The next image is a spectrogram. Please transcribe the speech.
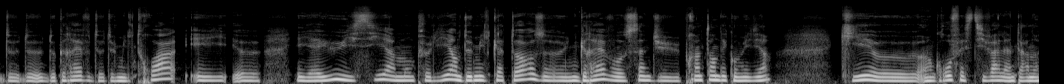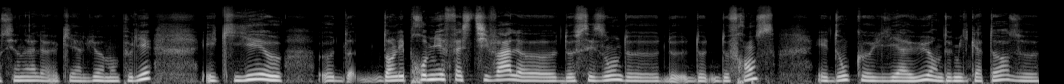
de, grève de 2003, et il y a eu ici à Montpellier en 2014 une grève au sein du Printemps des comédiens qui est euh, un gros festival international euh, qui a lieu à Montpellier et qui est euh, dans les premiers festivals de saison de, France. Et donc il y a eu en 2014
